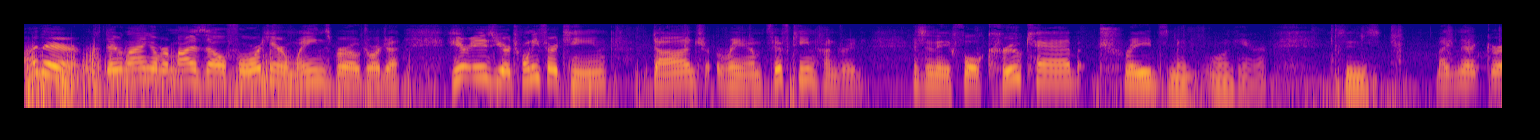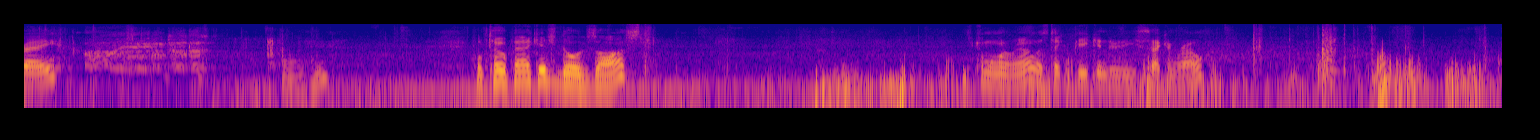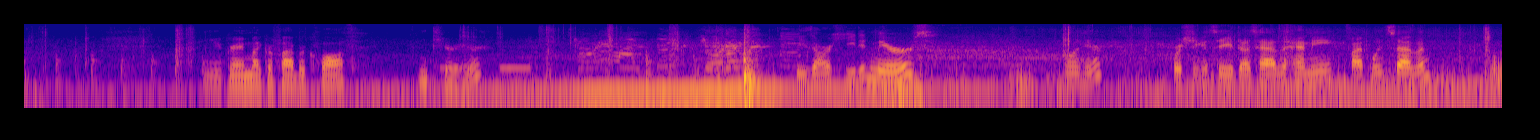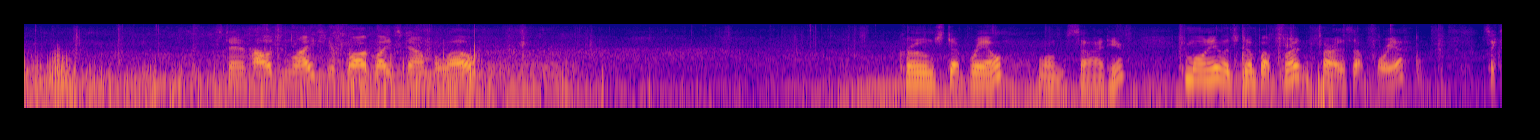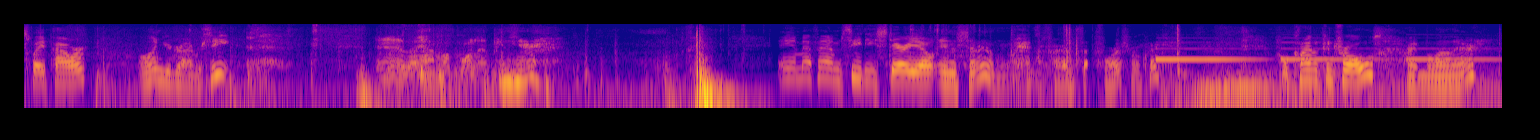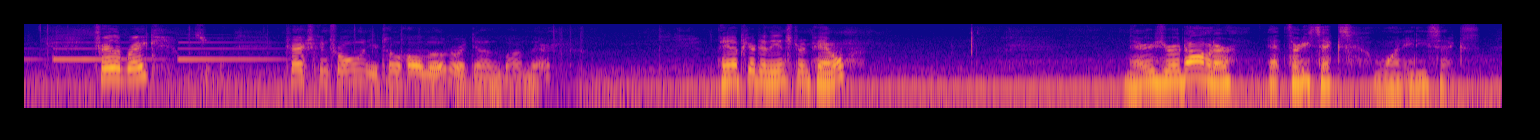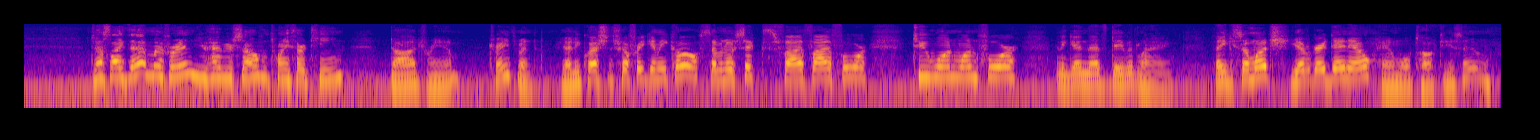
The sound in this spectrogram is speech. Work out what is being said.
Hi there, this is David Lang over Mizell Ford here in Waynesboro, Georgia. Here is your 2013 Dodge Ram 1500. This is a full crew cab tradesman on here. This is magnetic gray on here. Full tow package, dual exhaust. Let's come on around, let's take a peek into the second row. And your gray microfiber cloth interior. These are heated mirrors on here. Of course, you can see it does have the Hemi 5.7. Standard halogen lights, your fog lights down below. Chrome step rail along the side here. Come on in, let's jump up front and fire this up for you. Six-way power on your driver's seat. As I have up one up in here. AM, FM, CD stereo in the center. Let me go ahead and fire this up for us real quick. Full climate controls right below there. Trailer brake, traction control, and your tow haul mode right down the bottom there. Pan up here to the instrument panel. There's your odometer at 36 186. Just like that, my friend, you have yourself a 2013 Dodge Ram Tradesman. If you have any questions, feel free to give me a call 706 554 2114. And again, that's David Lang. Thank you so much. You have a great day now, and we'll talk to you soon.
